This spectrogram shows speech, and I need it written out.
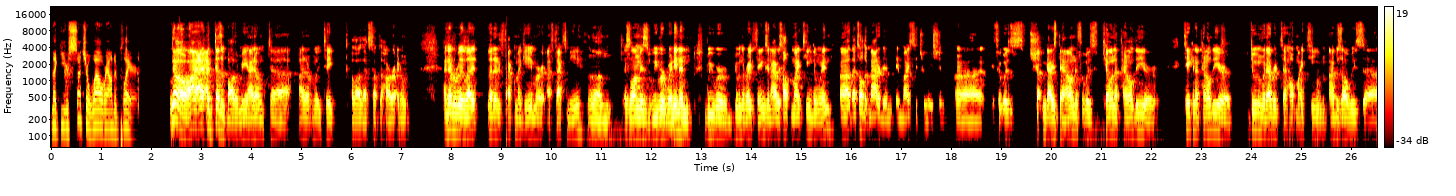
like you're such a well-rounded player? No, I, I, it doesn't bother me. I don't. Uh, I don't really take a lot of that stuff to heart. I don't. I never really let it let it affect my game or affect me. Um, as long as we were winning and we were doing the right things, and I was helping my team to win, uh, that's all that mattered in in my situation. Uh, if it was shutting guys down, if it was killing a penalty or taking a penalty or doing whatever to help my team, I was always uh,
